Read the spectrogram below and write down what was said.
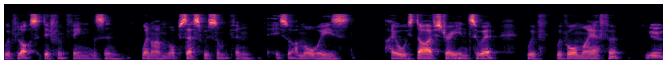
with lots of different things and when i'm obsessed with something it's i'm always i always dive straight into it with with all my effort. Yeah.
